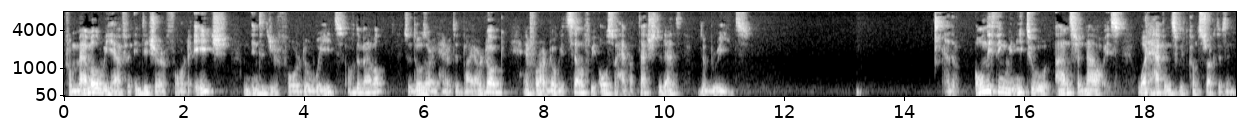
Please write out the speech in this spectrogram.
From mammal, we have an integer for the age, an integer for the weight of the mammal. So those are inherited by our dog. And for our dog itself, we also have attached to that the breeds. Now, the only thing we need to answer now is what happens with constructors and,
